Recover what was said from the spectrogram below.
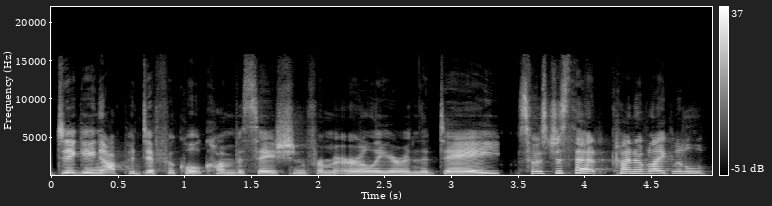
digging up a difficult conversation from earlier in the day. So it's just that kind of like little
